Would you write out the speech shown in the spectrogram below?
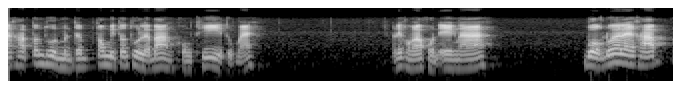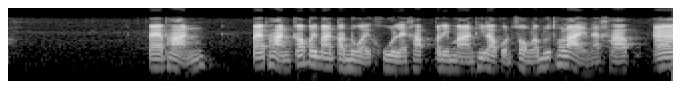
นะครับ ต้นทุนมันจะต้องมีต้นทุนอะไรบ้างคงที่ถูกไหมอันนี้ของเราขนเองนะ บวกด้วยอะไรครับ แปรผัน แปรผันก็ปริมาณต่อหน่วยคูณเลยครับ ปริมาณที่เราขนส่งแล้วไม่รู้เท่าไหร่นะครับ อ่า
